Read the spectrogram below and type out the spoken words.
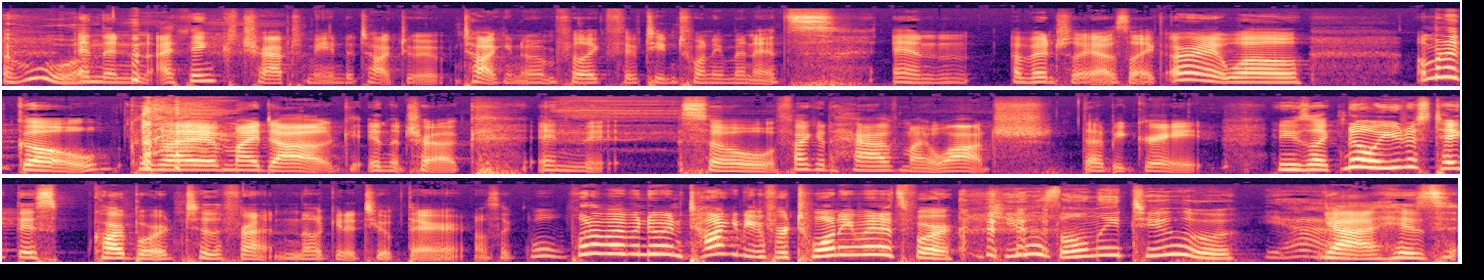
Oh. and then I think trapped me into talk to him, talking to him for like 15, 20 minutes. And eventually I was like, all right, well, I'm going to go because I have my dog in the truck. And so if I could have my watch, that'd be great. And he's like, no, you just take this cardboard to the front and they'll get it to you up there. I was like, well, what have I been doing talking to you for 20 minutes for? He was only two. yeah. Yeah, his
